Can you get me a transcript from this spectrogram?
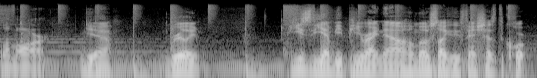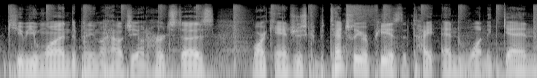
Lamar. Yeah, really. He's the MVP right now. He'll most likely finish as the QB1, depending on how Jalen Hurts does. Mark Andrews could potentially repeat as the tight end one again.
